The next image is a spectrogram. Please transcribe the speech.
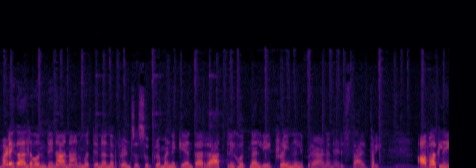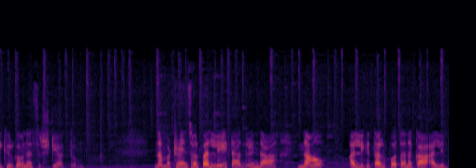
ಮಳೆಗಾಲದ ಒಂದಿನ ನಾನು ಮತ್ತು ನನ್ನ ಫ್ರೆಂಡ್ಸು ಸುಬ್ರಹ್ಮಣ್ಯಕ್ಕೆ ಅಂತ ರಾತ್ರಿ ಹೊತ್ತಿನಲ್ಲಿ ಟ್ರೈನಲ್ಲಿ ಪ್ರಯಾಣ ನಡೆಸ್ತಾ ಇದ್ವಿ. ಆವಾಗಲೇ ಈ ಕಿರುಗವನ ಸೃಷ್ಟಿಯಾಯಿತು ನಮ್ಮ ಟ್ರೈನ್ ಸ್ವಲ್ಪ ಲೇಟ್ ಆದ್ದರಿಂದ ನಾವು ಅಲ್ಲಿಗೆ ತಲುಪೋ ತನಕ ಅಲ್ಲಿದ್ದ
